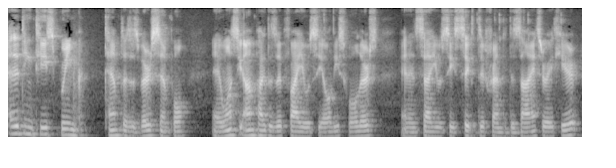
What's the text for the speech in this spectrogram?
Editing Teespring templates is very simple. Uh, once you unpack the zip file, you will see all these folders, and inside you will see six different designs right here.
